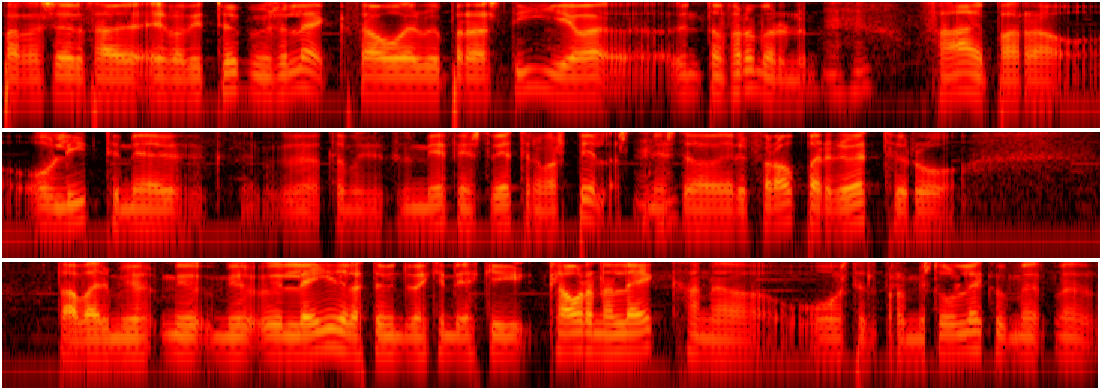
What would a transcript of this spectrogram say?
bara segir það, ef við töpum þessu leik, þá erum við bara að stíja undan framörunum Mm -hmm. það er bara of lítið með mér finnst var að spilast. Mhm. mér finnst það að vera frábærir í vetur og það væri mjög, mjög, mjög leiðilegt að við myndum ekki, ekki klára þannig að, og þetta er bara mjög stór leikur með, með,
